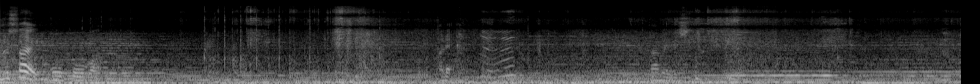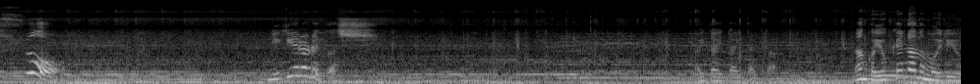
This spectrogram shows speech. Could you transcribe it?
うるさい方向が。くそ逃げられたし。あいたいたいたいた。なんか余計なのもいるよ。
